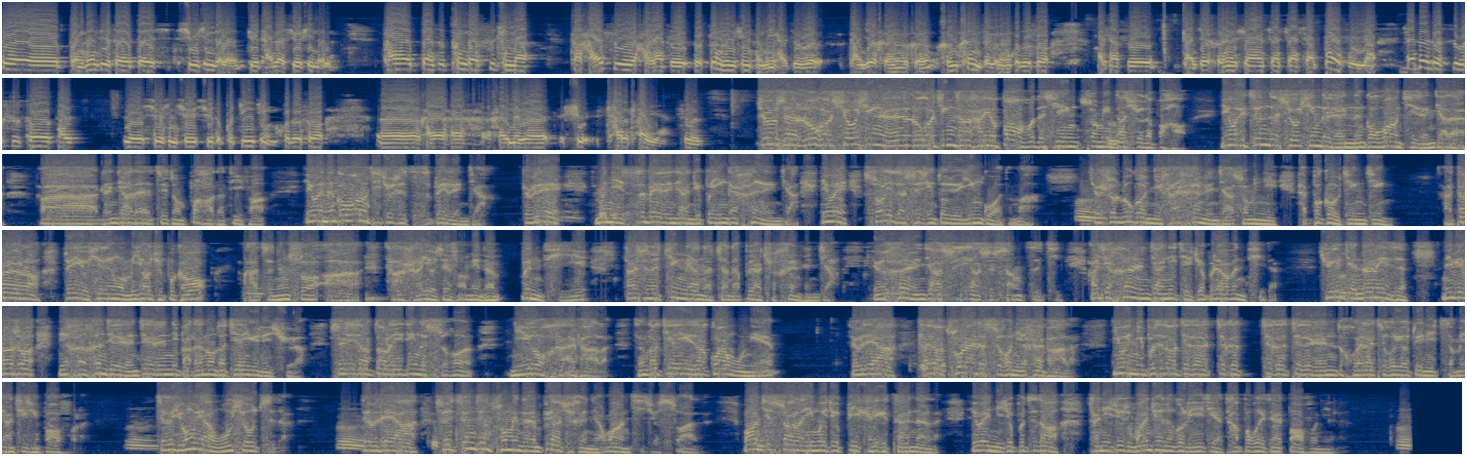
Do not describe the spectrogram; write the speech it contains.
这本身就是在修心的人，就谈到修心的人，他但是碰到事情呢，他还是好像是愤恨心很厉害，就是感觉很很很恨这个人，或者说好像是感觉很像像像想报复一样。像这个是不是说他呃修行修修的不精进，或者说呃还还还那个修差的太远，是？就是如果修行人如果经常还有报复的心，说明他修的不好。因为真的修心的人能够忘记人家的啊，人家的这种不好的地方，因为能够忘记就是慈悲人家，对不对？那么你慈悲人家，你就不应该恨人家，因为所有的事情都有因果的嘛。就是说，如果你还恨人家，说明你还不够精进啊。当然了，对有些人我们要求不高啊，只能说啊，他还有这方面的问题。但是呢，尽量的叫他不要去恨人家，因为恨人家实际上是伤自己，而且恨人家你解决不了问题的。举个简单例子，你比方说你很恨这个人，这个人你把他弄到监狱里去了，实际上到了一定的时候，你又害怕了。等到监狱他关五年，对不对啊？他要出来的时候你害怕了，因为你不知道这个这个这个这个人回来之后要对你怎么样进行报复了。嗯。这个永远无休止的。嗯。对不对啊？所以真正聪明的人不要去恨人家，忘记就算了，忘记算了，因为就避开一个灾难了，因为你就不知道他，你就是完全能够理解他不会再报复你了。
